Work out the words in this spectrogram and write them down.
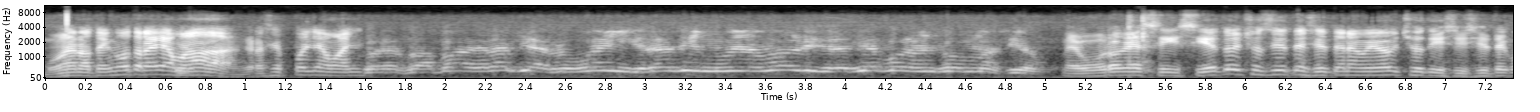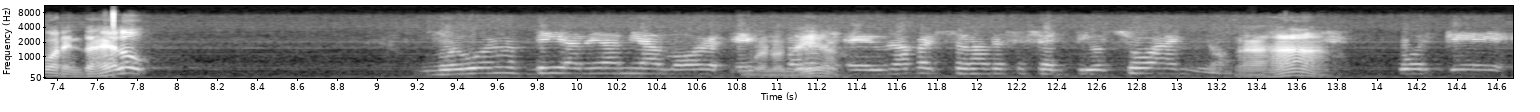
Bueno, tengo otra llamada. Gracias por llamar. Pues papá, gracias Rubén, gracias, muy amable, y gracias por la información. Seguro que sí. 787-798-1740. Hello. Muy buenos días, mira, mi amor. Es Buenos para- días. eh, una persona de 68 años. Ajá. Porque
